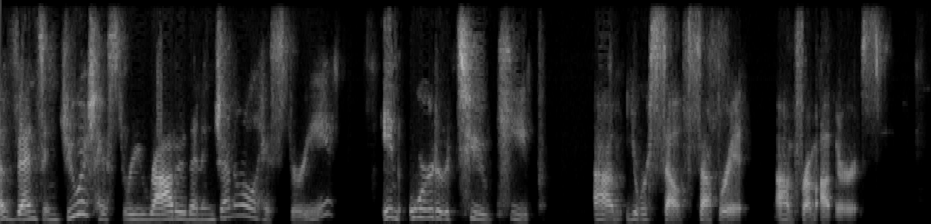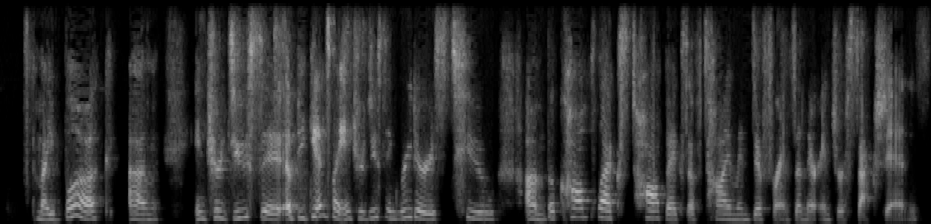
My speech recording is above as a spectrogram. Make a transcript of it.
events in Jewish history rather than in general history in order to keep um, yourself separate um, from others my book um, introduces uh, begins by introducing readers to um, the complex topics of time and difference and their intersections.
